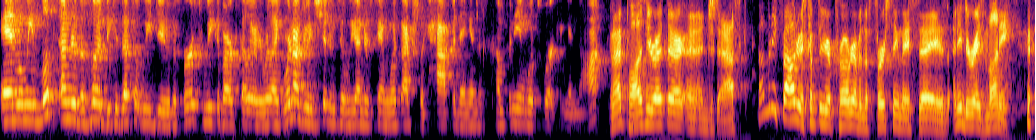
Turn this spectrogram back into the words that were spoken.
And when we looked under the hood, because that's what we do, the first week of our accelerator, we're like, we're not doing shit until we understand what's actually happening in this company and what's working and not. Can I pause you right there and just ask how many founders come through your program and the first thing they say is, I need to raise money?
